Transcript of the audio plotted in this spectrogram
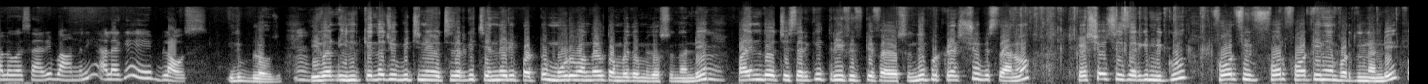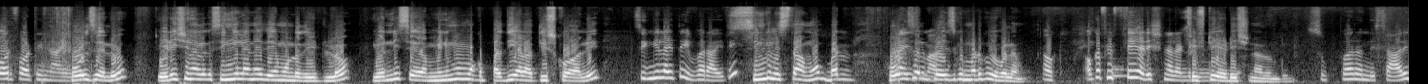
ఓవర్ శారీ బాందిని అలాగే బ్లౌజ్ ఇది బ్లౌజ్. ఈవెన్ ఇన్ కింద చూపించిన వచ్చేసరికి చందేరి పట్టు మూడు వందల తొంభై తొమ్మిది వస్తుందండి. పైన వచ్చేసరికి త్రీ ఫిఫ్టీ ఫైవ్ వస్తుంది. ఇప్పుడు క్రష్ చూపిస్తాను. క్రష్ వచ్చేసరికి మీకు ఫోర్ ఫోర్ ఫార్టీ నైన్ పడుతుందండి. Four forty nine. హోల్సేల్. ఎడిషనల్గా సింగిల్ అనేది ఏమి ఉండదు వీటిలో. ఇవన్నీ మినిమం ఒక పది అలా తీసుకోవాలి. సింగిల్ అయితే ఇవ్వరా ఇది? సింగిల్ ఇస్తాము బట్ హోల్సేల్ ప్రైస్కి మటుకు ఇవ్వలేము ఓకే. ఒక ఫిఫ్టీ అడిషనల్ అండి. ఫిఫ్టీ ఎడిషనల్ ఉంటుంది. సూపర్ ఉంది. సారీ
